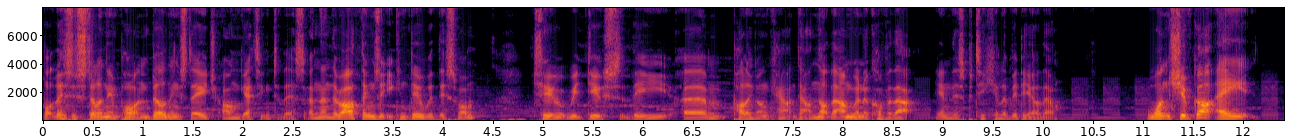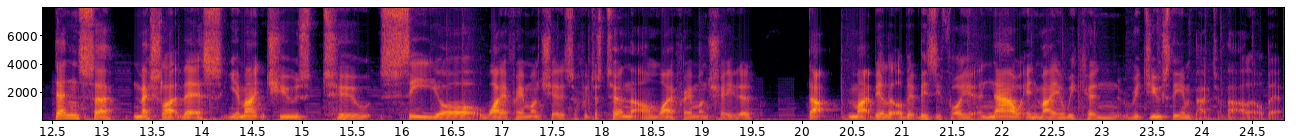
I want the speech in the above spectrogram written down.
But this is still an important building stage on getting to this. And then there are things that you can do with this one to reduce the um, polygon count down. Not that I'm going to cover that in this particular video though. Once you've got a denser mesh like this, you might choose to see your wireframe unshaded. So if we just turn that on, wireframe unshaded, that might be a little bit busy for you. And now in Maya, we can reduce the impact of that a little bit.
